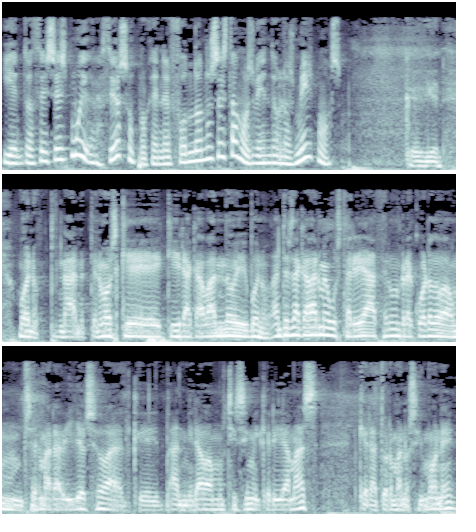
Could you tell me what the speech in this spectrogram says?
Y entonces es muy gracioso porque en el fondo nos estamos viendo los mismos. Qué bien. Bueno, pues nada, tenemos que, ir acabando y bueno, antes de acabar me gustaría hacer un recuerdo a un ser maravilloso al que admiraba muchísimo y quería más, que era tu hermano Simone,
